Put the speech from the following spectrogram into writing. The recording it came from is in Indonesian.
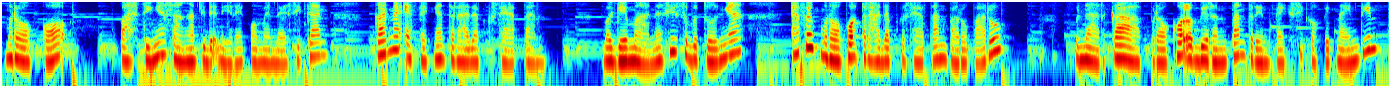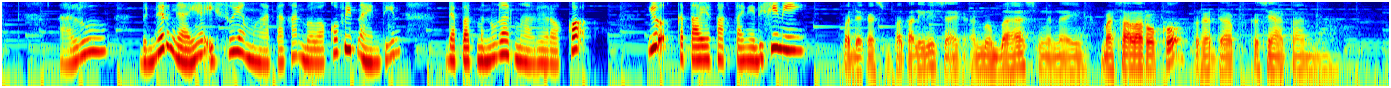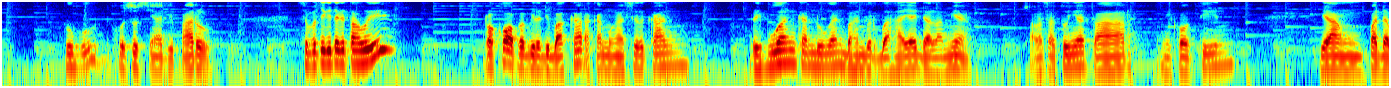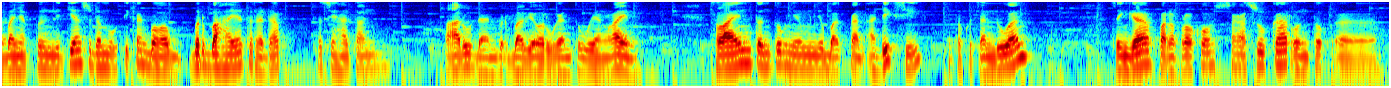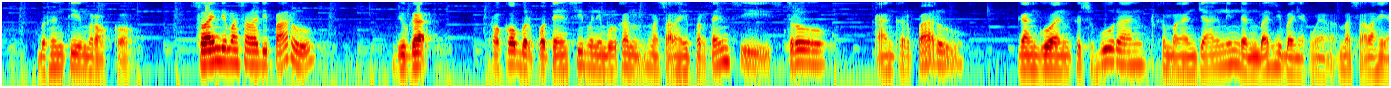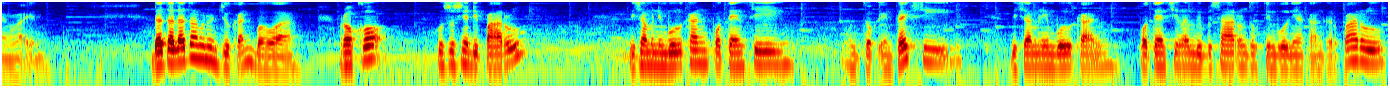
Merokok pastinya sangat tidak direkomendasikan karena efeknya terhadap kesehatan. Bagaimana sih sebetulnya efek merokok terhadap kesehatan paru-paru? Benarkah perokok lebih rentan terinfeksi COVID-19? Lalu, benar nggak ya isu yang mengatakan bahwa COVID-19 dapat menular melalui rokok? Yuk ketahui faktanya di sini. Pada kesempatan ini saya akan membahas mengenai masalah rokok terhadap kesehatan tubuh, khususnya di paru. Seperti kita ketahui, rokok apabila dibakar akan menghasilkan ribuan kandungan bahan berbahaya dalamnya. Salah satunya tar, nikotin, yang pada banyak penelitian sudah membuktikan bahwa berbahaya terhadap kesehatan paru dan berbagai organ tubuh yang lain. Selain tentu menyebabkan adiksi atau kecanduan, sehingga para perokok sangat sukar untuk uh, berhenti merokok. Selain di masalah di paru, juga Rokok berpotensi menimbulkan masalah hipertensi, stroke, kanker paru, gangguan kesuburan, perkembangan janin, dan masih banyak masalah yang lain. Data-data menunjukkan bahwa rokok, khususnya di paru, bisa menimbulkan potensi untuk infeksi, bisa menimbulkan potensi lebih besar untuk timbulnya kanker paru,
